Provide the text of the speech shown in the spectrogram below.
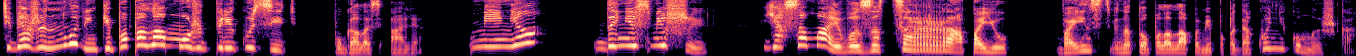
Тебя же новенький пополам может перекусить!» — пугалась Аля. «Меня? Да не смеши! Я сама его зацарапаю!» Воинственно топала лапами по подоконнику мышка.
